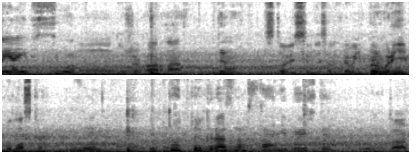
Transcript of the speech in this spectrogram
Новая и все. Дуже гарна. Да. 180 гривень. Поверніть, будь ласка. Вон. І тут в прекрасному стані, бачите? Так.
